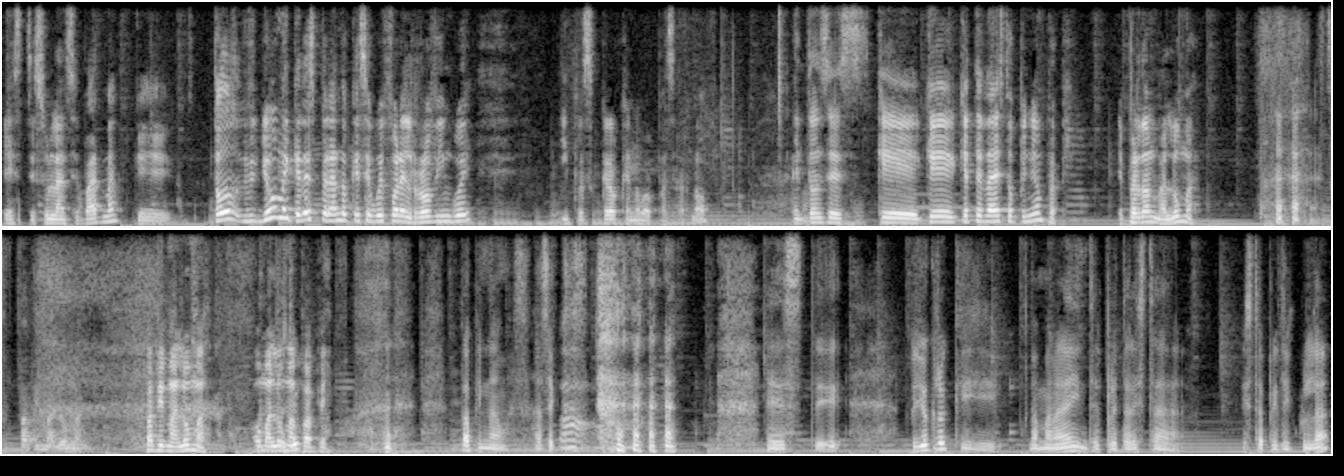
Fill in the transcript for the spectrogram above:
este su lance Batman, que todos yo me quedé esperando que ese güey fuera el Robin, güey. Y pues creo que no va a pasar, ¿no? Entonces, ¿qué, qué, te da esta opinión, papi? Eh, perdón, Maluma. papi Maluma. Papi Maluma. O pues Maluma, papi. papi nada más, oh. este, pues yo creo que la manera de interpretar esta, esta película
